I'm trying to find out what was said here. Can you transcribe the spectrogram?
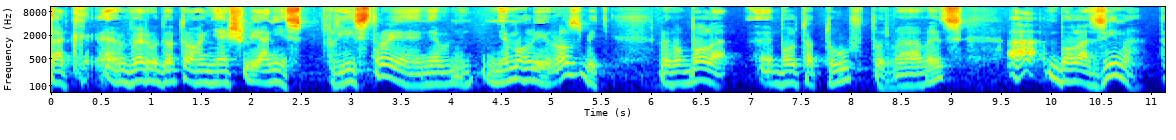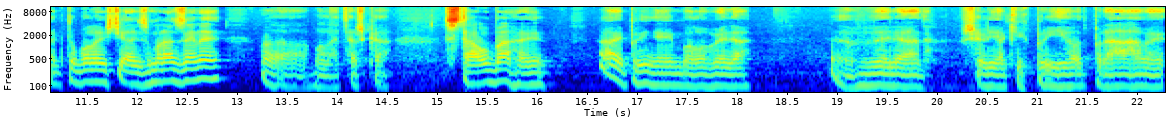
tak e, veru do toho nešli ani prístroje, ne, nemohli rozbiť, lebo bola, e, bol to tu prvá vec a bola zima, tak to bolo ešte aj zmrazené, bola ťažká stavba, hej. aj pri nej bolo veľa, e, veľa všelijakých príhod práve,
